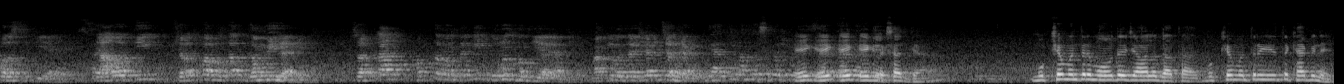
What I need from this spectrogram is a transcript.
परिस्थिती आहे त्यावरती शरद पवार म्हणतात गंभीर आहे. सरकार फक्त म्हणतं की दोनच मंत्री आले आमचे. बाकी मंत्र्यांशी चर्चा एक एक एक एक लक्षात घ्या. मुख्यमंत्री महोदय ज्यावेळेला जातात मुख्यमंत्री इज द कॅबिनेट.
